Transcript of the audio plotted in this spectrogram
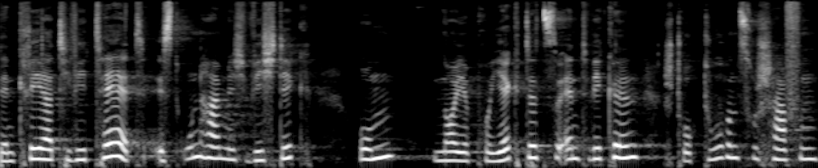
Denn Kreativität ist unheimlich wichtig, um neue Projekte zu entwickeln, Strukturen zu schaffen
